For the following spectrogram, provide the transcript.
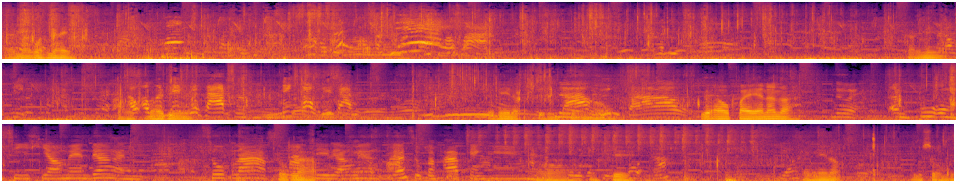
ขายมากกว่าใหญ่ทางนี้นะ เอาเอาสไปบายเด็ดีกด้วยซันเด็กเข้าด้วยซันตัวนี้นะเป็นเจ้าของเด็กเจ้าคือเอาไปอันนั้นเหรอด้วยอันผู้องค์สีเขียวแม่นเรื่องอันโชคลาภโชคลาภสีเหลืองแม่นเรื่องสุขภาพแข็งแรงอ๋อโอเคทางนี้เนาะดูโซมุ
